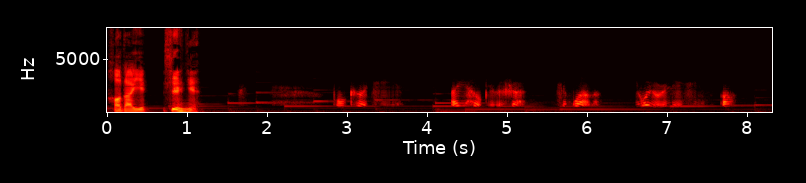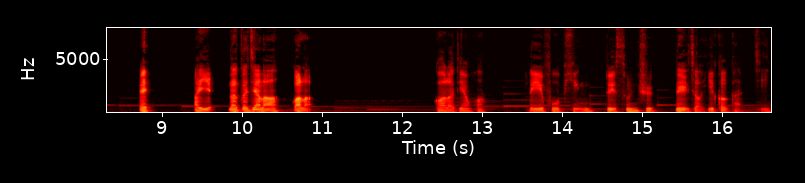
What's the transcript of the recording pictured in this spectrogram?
好，大爷，谢谢您。不客气，阿姨还有别的事儿，先挂了，一会儿有人联系你啊。哎，阿姨，那再见了啊，挂了。挂了电话，李富平对孙志那叫一个感激。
